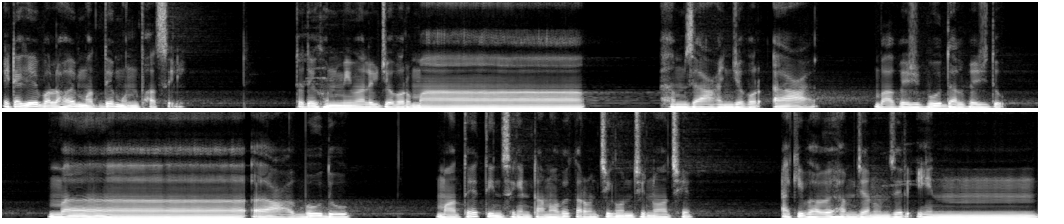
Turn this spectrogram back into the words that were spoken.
এটাকে বলা হয় মধ্যে মুনফাসিল। তো দেখুন, মিম আলিফ জবর মা, হামজা আইন জবর আ, বা পেশ বু, দাল পেশ দু। মা বুদু মাতে তিন সেকেন্ড টান হবে, কারণ চিকন চিহ্ন আছে। একইভাবে হামজা নুনজের ইন।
